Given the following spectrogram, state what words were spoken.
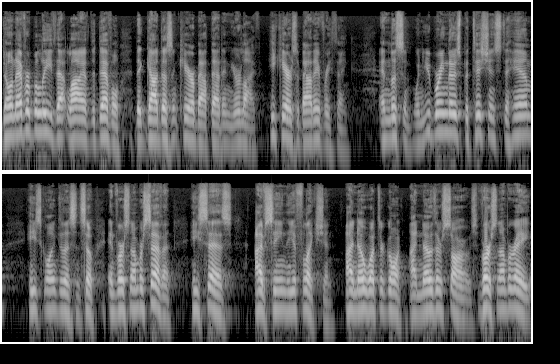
Don't ever believe that lie of the devil that God doesn't care about that in your life. He cares about everything. And listen, when you bring those petitions to Him, He's going to listen. So in verse number seven, He says, I've seen the affliction. I know what they're going. I know their sorrows. Verse number eight,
